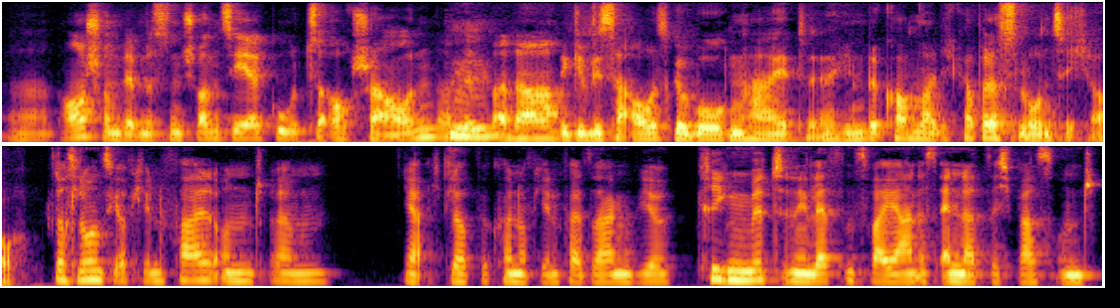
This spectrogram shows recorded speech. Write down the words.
äh, Branche und wir müssen schon sehr gut auch schauen, damit mhm. wir da eine gewisse Ausgewogenheit äh, hinbekommen, weil ich glaube, das lohnt sich auch. Das lohnt sich auf jeden Fall und ähm, ja, ich glaube, wir können auf jeden Fall sagen, wir kriegen mit in den letzten zwei Jahren, es ändert sich was und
